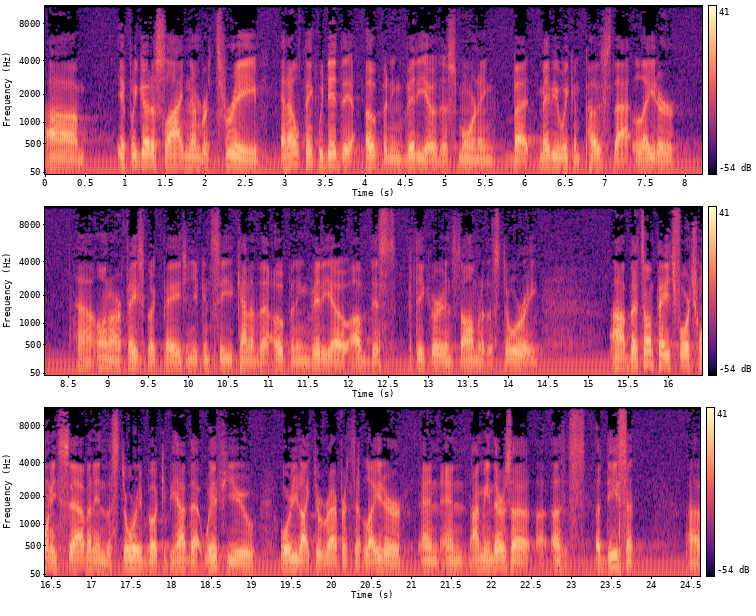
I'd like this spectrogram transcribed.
Um, if we go to slide number three, and I don't think we did the opening video this morning, but maybe we can post that later uh, on our Facebook page, and you can see kind of the opening video of this particular installment of the story. Uh, but it's on page 427 in the storybook if you have that with you, or you'd like to reference it later. And, and I mean, there's a, a, a decent uh,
